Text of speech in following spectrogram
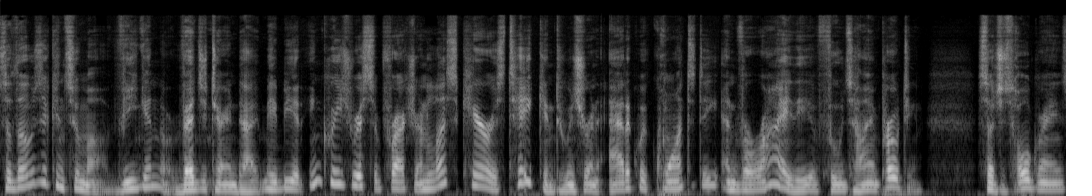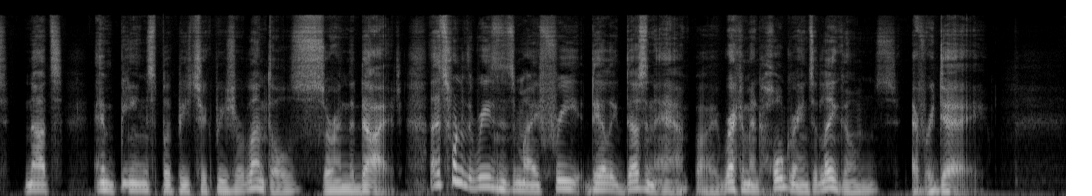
So those that consume a vegan or vegetarian diet may be at increased risk of fracture unless care is taken to ensure an adequate quantity and variety of foods high in protein, such as whole grains, nuts, and beans, split peas, chickpeas, or lentils are in the diet. That's one of the reasons in my free Daily Dozen app I recommend whole grains and legumes every day.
